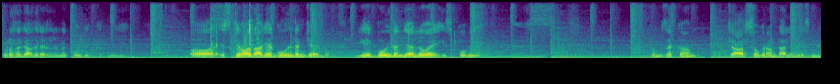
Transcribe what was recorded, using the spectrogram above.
थोड़ा सा ज़्यादा रख लेना, कोई दिक्कत नहीं है। और इसके बाद आ गया गोल्डन जेलो। ये गोल्डन जेलो है, इसको भी कम से कम 400 ग्राम डालेंगे इसमें।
